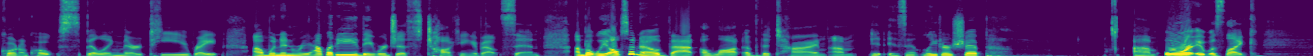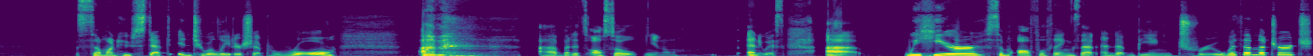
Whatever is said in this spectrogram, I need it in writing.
quote unquote spilling their tea right? Um, when in reality they were just talking about sin. Um, but we also know that a lot of the time um, it isn't leadership. Um, or it was like someone who stepped into a leadership role. Um, uh, but it's also you know anyways, uh, we hear some awful things that end up being true within the church,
